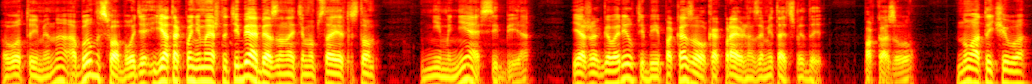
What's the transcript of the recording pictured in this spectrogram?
«Вот именно. А был на свободе. Я так понимаю, что тебе обязан этим обстоятельством». «Не мне, а себе». Я же говорил тебе и показывал, как правильно заметать следы. Показывал. Ну, а ты чего?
